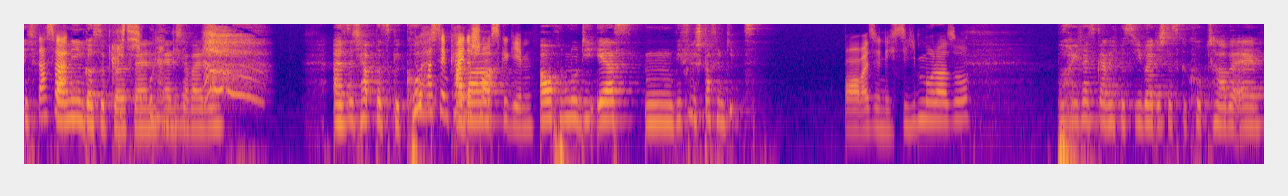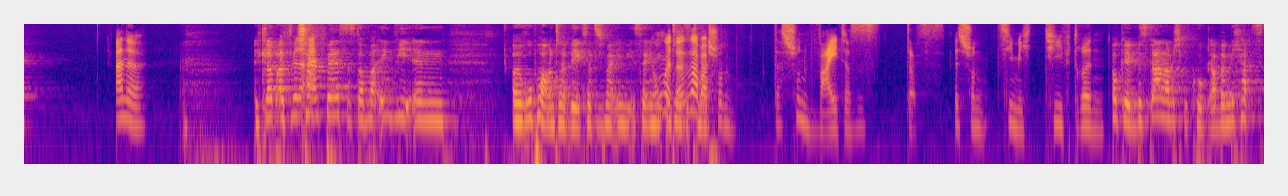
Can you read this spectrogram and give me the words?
Ich das war war nie ein Gossip Girl-Fan, unangenehm. ehrlicherweise. Also ich habe das geguckt. Du hast ihm keine Chance gegeben. Auch nur die ersten, wie viele Staffeln gibt's? Boah, weiß ich nicht, sieben oder so. Boah, ich weiß gar nicht, bis wie weit ich das geguckt habe, ey. Anne, Ich glaube, als Chuck Bass ist doch mal irgendwie in Europa unterwegs. Hat sich mal irgendwie, ist Junge, das ist aber schon, das ist schon weit. Das ist, das ist schon ziemlich tief drin. Okay, bis dahin habe ich geguckt, aber mich hat's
